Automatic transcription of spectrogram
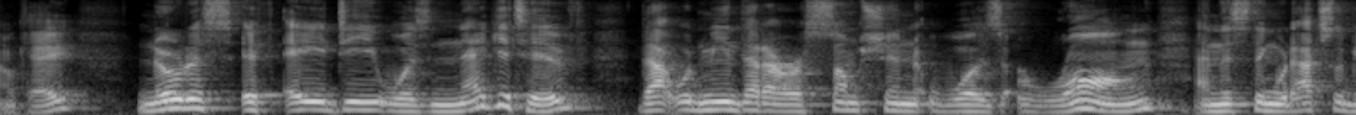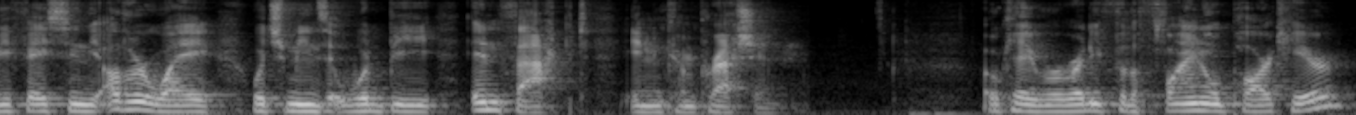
Okay? Notice if AD was negative, that would mean that our assumption was wrong, and this thing would actually be facing the other way, which means it would be, in fact, in compression. Okay, we're ready for the final part here.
